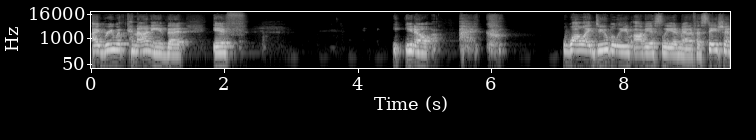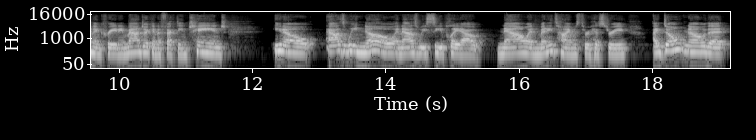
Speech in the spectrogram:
I agree with Kanani that if you know, while I do believe obviously in manifestation and creating magic and affecting change, you know, as we know and as we see play out now and many times through history, I don't know that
